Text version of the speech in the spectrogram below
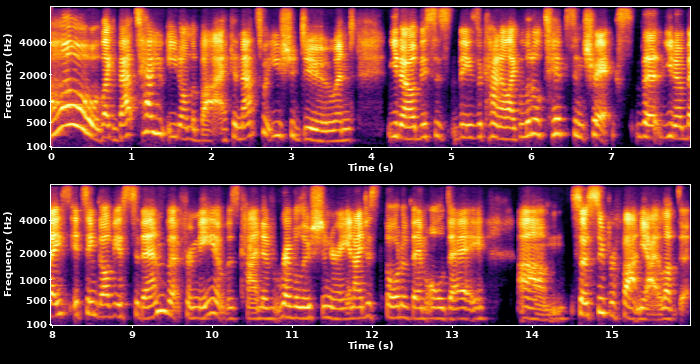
oh like that's how you eat on the bike and that's what you should do and you know this is these are kind of like little tips and tricks that you know they it seemed obvious to them but for me it was kind of revolutionary and i just thought of them all day um so super fun yeah i loved it.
